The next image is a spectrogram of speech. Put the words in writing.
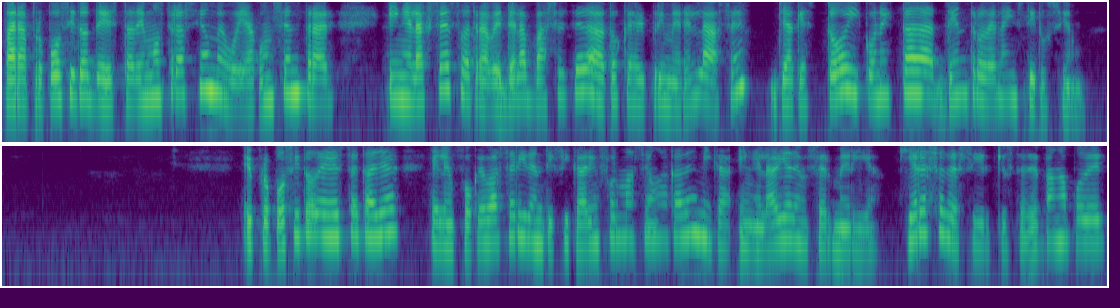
Para propósitos de esta demostración me voy a concentrar en el acceso a través de las bases de datos, que es el primer enlace, ya que estoy conectada dentro de la institución. El propósito de este taller el enfoque va a ser identificar información académica en el área de enfermería. Quiere decir que ustedes van a poder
